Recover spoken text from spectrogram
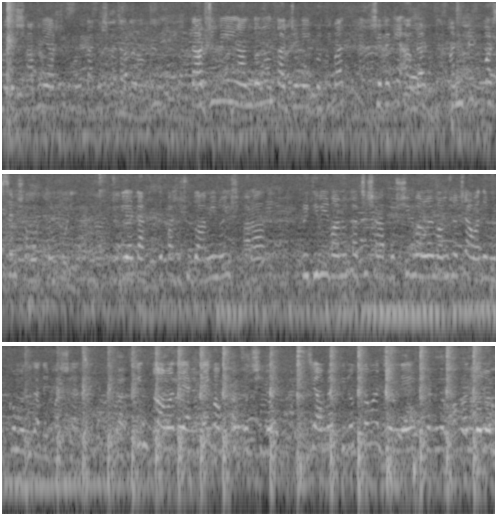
আমাদের সামনে আসুক এবং তাকে সাজা দেওয়া তার জন্য এই আন্দোলন, তার জন্য এই প্রতিবাদ। সেটাকে আমরা হান্ড্রেড পার্সেন্ট সমর্থন করি। জুনিয়র ডাক্তারদের পাশে শুধু আমি নই, সারা পৃথিবীর মানুষ আছে সারা পশ্চিমবাংলার মানুষ আছে আমাদের মুখ্যমন্ত্রী তাদের পাশে আছে। কিন্তু আমাদের একটাই বক্তব্য ছিল যে আমরা তিলোত্তমার জন্য আন্দোলন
